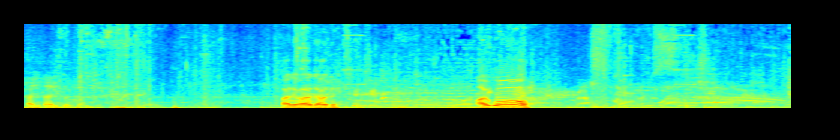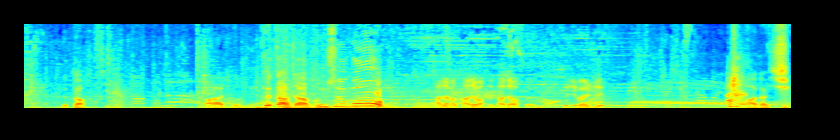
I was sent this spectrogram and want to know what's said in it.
다시, 다시 설치. 가야돼 가야돼 가야돼. 아이고. 됐다 아, 죽었네. 됐다 자 궁 쓰고 다 잡았어, 다 잡았어, 다 잡았어. 쓰지 말지. 아 나 씨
